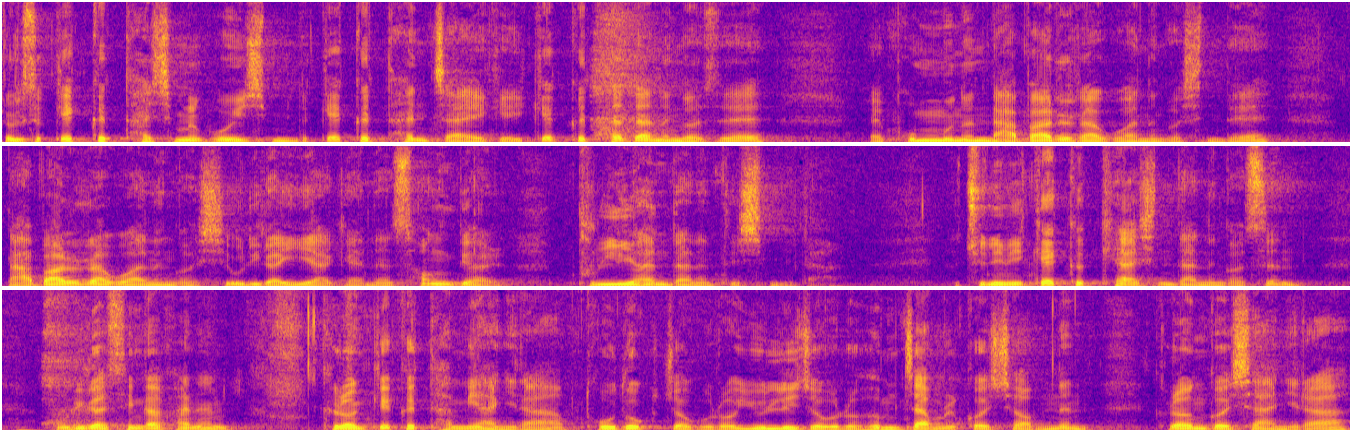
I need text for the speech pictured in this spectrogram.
여기서 깨끗하심을 보이십니다. 깨끗한 자에게 깨끗하다는 것에 본문은 나바르라고 하는 것인데 나바르라고 하는 것이 우리가 이야기하는 성별 분리한다는 뜻입니다. 주님이 깨끗해 하신다는 것은 우리가 생각하는 그런 깨끗함이 아니라 도덕적으로 윤리적으로 흠잡을 것이 없는 그런 것이 아니라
